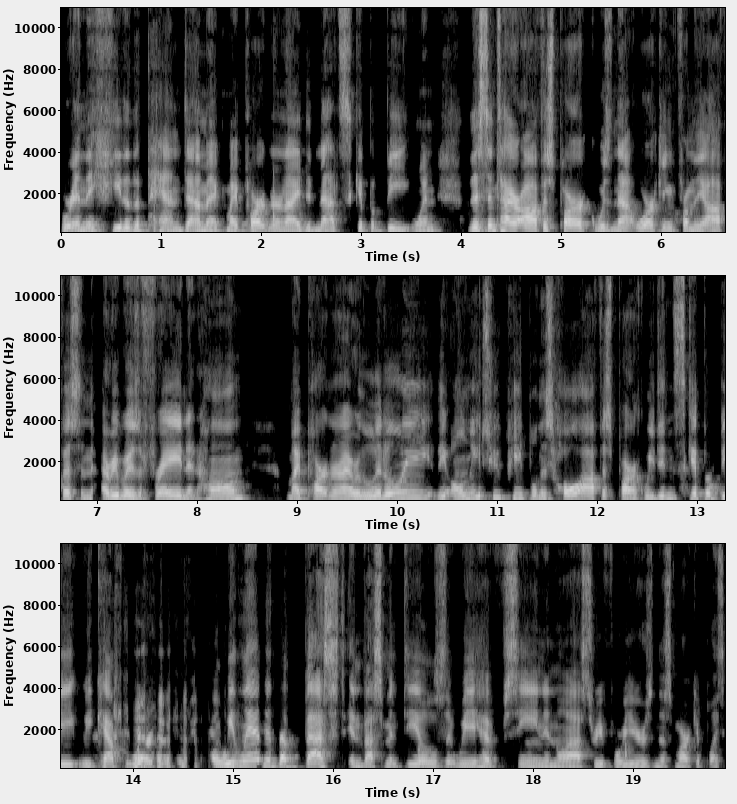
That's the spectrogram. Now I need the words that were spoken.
we're in the heat of the pandemic. My partner and I did not skip a beat when this entire office park was not working from the office and everybody was afraid and at home. My partner and I were literally the only two people in this whole office park. We didn't skip a beat. We kept working and we landed the best investment deals that we have seen in the last three, four years in this marketplace.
